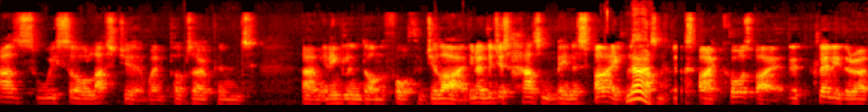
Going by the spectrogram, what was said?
as we saw last year when pubs opened um, in England on the 4th of July. You know, there just hasn't been a spike. There no. hasn't been a spike caused by it. There, clearly, there are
